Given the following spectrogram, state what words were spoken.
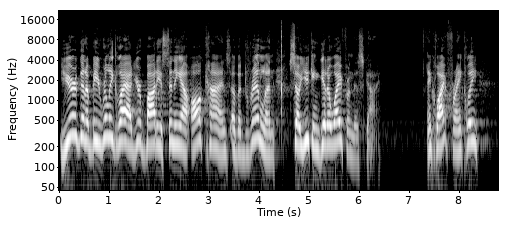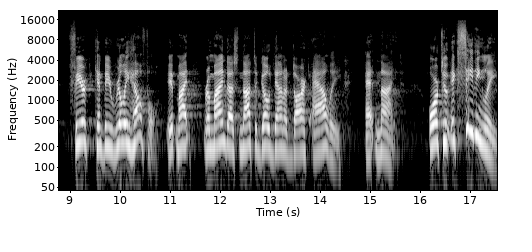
you're gonna be really glad your body is sending out all kinds of adrenaline so you can get away from this guy. And quite frankly, fear can be really helpful. It might remind us not to go down a dark alley at night or to exceedingly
